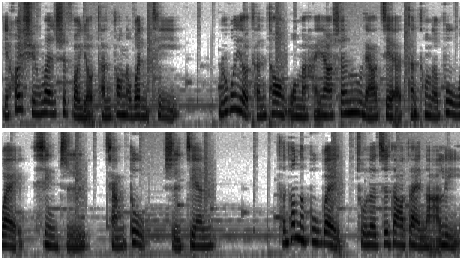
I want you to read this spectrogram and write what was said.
也会询问是否有疼痛的问题。如果有疼痛，我们还要深入了解疼痛的部位、性质、强度、时间。疼痛的部位除了知道在哪里，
